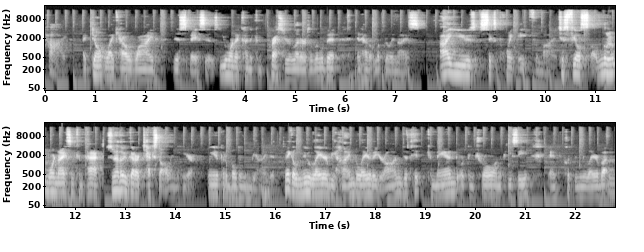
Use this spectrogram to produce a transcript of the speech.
high. I don't like how wide this space is. You want to kind of compress your letters a little bit and have it look really nice. I use 6.8 for mine. Just feels a little bit more nice and compact. So now that we've got our text all in here, we need to put a balloon behind it. To make a new layer behind the layer that you're on, just hit Command or Control on the PC and click the new layer button.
